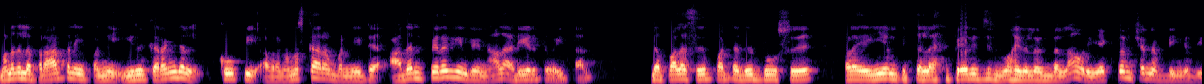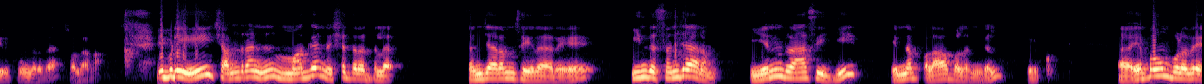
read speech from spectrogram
மனதுல பிரார்த்தனை பண்ணி இரு கரங்கள் கூப்பி அவரை நமஸ்காரம் பண்ணிட்டு அதன் பிறகு இன்றைய நாளை அடியெடுத்து வைத்தால் இந்த பழசு பட்டது தூசு பழைய ஈயம் பித்தளை பேரிச்சம்பம் இதுல இருந்தெல்லாம் ஒரு எக்ஸம்ஷன் அப்படிங்கிறது இருக்குங்கிறத சொல்லலாம். இப்படி சந்திரன் மக நட்சத்திரத்துல சஞ்சாரம் செய்கிறாரு இந்த சஞ்சாரம் என் ராசிக்கு என்ன பலாபலன்கள் இருக்கும்? எப்பவும் போலவே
